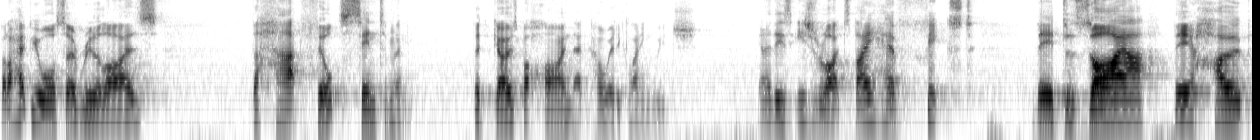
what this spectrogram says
But I hope you also realise the heartfelt sentiment that goes behind that poetic language. You know, these Israelites, they have fixed their desire, their hope,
